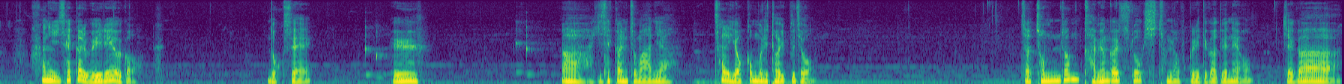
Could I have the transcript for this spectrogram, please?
아니 이 색깔 왜 이래요 이거? 녹색. 으. 아 이 색깔은 좀 아니야. 차라리 옆 건물이 더 이쁘죠? 자 점점 가면 갈수록 시청이 업그레이드가 되네요. 제가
